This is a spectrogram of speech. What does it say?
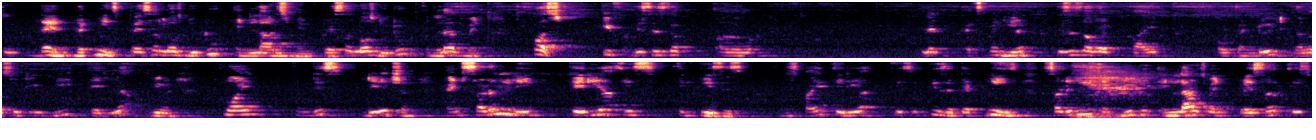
So then that means pressure loss due to enlargement. Pressure loss due to enlargement. First, if this is the uh, let's explain here. This is our pipe or conduit velocity v area v1 flowing in this direction and suddenly area is increases this pipe area is increased that means suddenly due to enlargement pressure is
